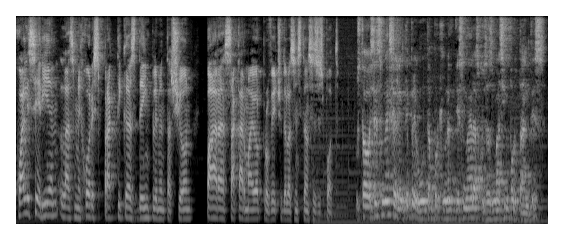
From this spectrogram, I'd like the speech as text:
¿Cuáles serían las mejores prácticas de implementación para sacar mayor provecho de las instancias Spot? Gustavo, esa es una excelente pregunta porque es una de las cosas más importantes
